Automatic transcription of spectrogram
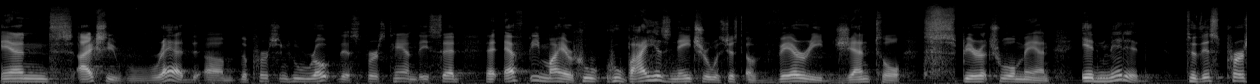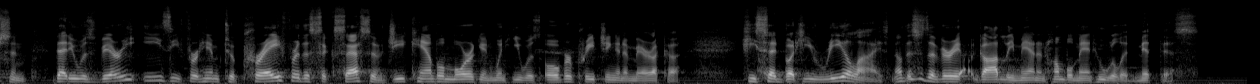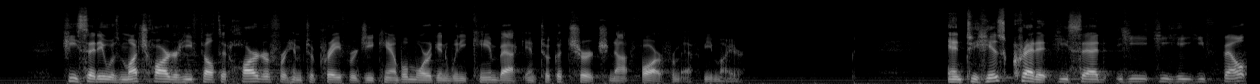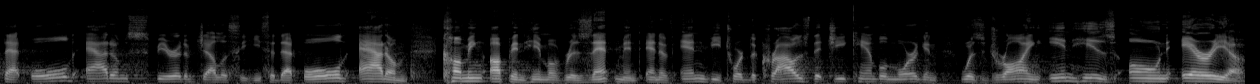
And I actually read um, the person who wrote this firsthand. They said that F.B. Meyer, who, who by his nature was just a very gentle, spiritual man, admitted to this person that it was very easy for him to pray for the success of G. Campbell Morgan when he was over preaching in America. He said, but he realized, now this is a very godly man and humble man who will admit this he said it was much harder. He felt it harder for him to pray for G. Campbell Morgan when he came back and took a church not far from F.B. Meyer. And to his credit, he said he, he, he felt that old Adam spirit of jealousy. He said that old Adam coming up in him of resentment and of envy toward the crowds that G. Campbell Morgan was drawing in his own area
